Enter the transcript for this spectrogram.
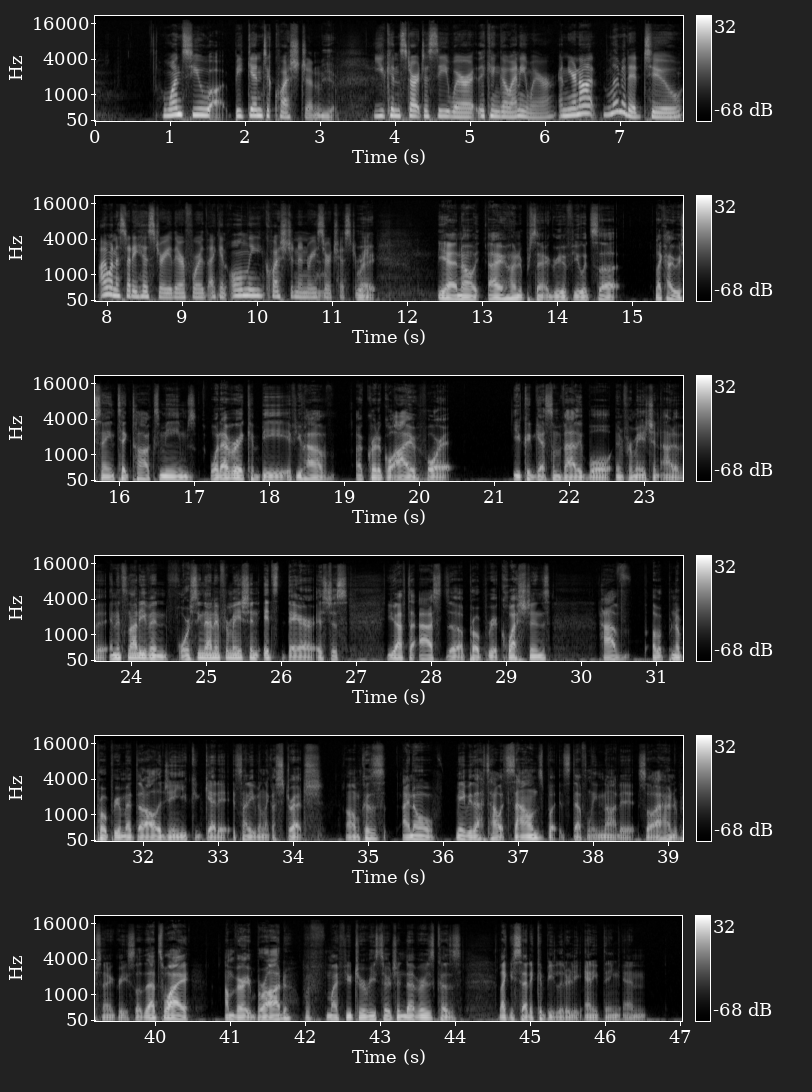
once you uh, begin to question, Yep. you can start to see where it can go anywhere. And you're not limited to, I want to study history, therefore I can only question and research history. Right. Yeah, no, I 100% agree with you. It's uh like how you're saying TikToks, memes, whatever it could be, if you have a critical eye for it, you could get some valuable information out of it. And it's not even forcing that information, it's there. It's just you have to ask the appropriate questions, have a, an appropriate methodology, and you could get it. It's not even like a stretch. Um, because I know maybe that's how it sounds, but it's definitely not it. So I 100% agree. So that's why I'm very broad with my future research endeavors because, like you said, it could be literally anything, and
